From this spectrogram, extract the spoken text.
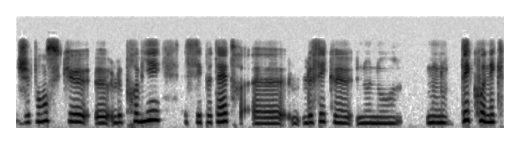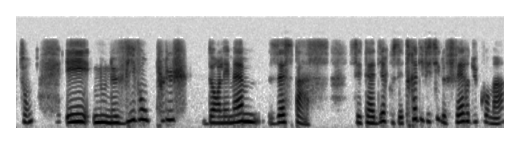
Je pense que euh, le premier, c'est peut-être euh, le fait que nous nous, nous nous déconnectons et nous ne vivons plus dans les mêmes espaces. C'est-à-dire que c'est très difficile de faire du commun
